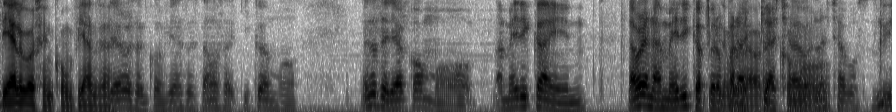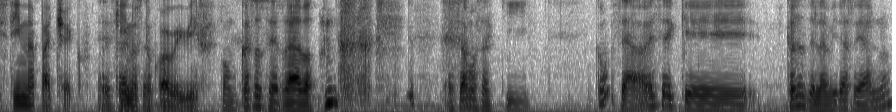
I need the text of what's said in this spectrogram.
diálogos en confianza. Diálogos en confianza, estamos aquí como... Eso sería como América en... Laura en América, pero para Laura, como las chavos. Cristina Pacheco. Aquí nos Exacto. tocó vivir. Con caso cerrado. Estamos aquí. ¿Cómo se llama ese que... Cosas de la vida real, ¿no?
